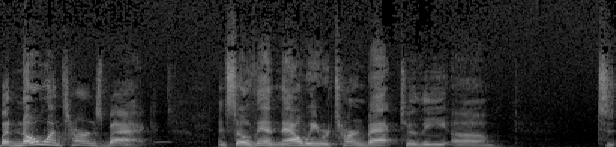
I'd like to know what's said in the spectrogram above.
but no one turns back. And so then, now we return back to the. Uh, to,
